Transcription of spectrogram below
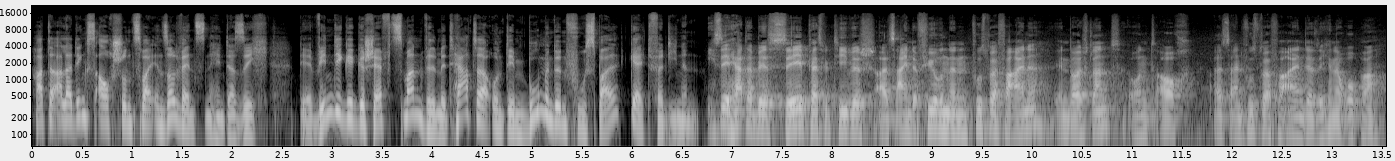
hatte allerdings auch schon zwei Insolvenzen hinter sich. Der windige Geschäftsmann will mit Hertha und dem boomenden Fußball Geld verdienen. Ich sehe Hertha BSC perspektivisch als einen der führenden Fußballvereine in Deutschland und auch als ein Fußballverein, der sich in Europa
